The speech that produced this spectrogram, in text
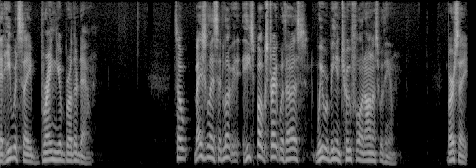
that he would say, Bring your brother down? So basically, I said, Look, he spoke straight with us. We were being truthful and honest with him. Verse 8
